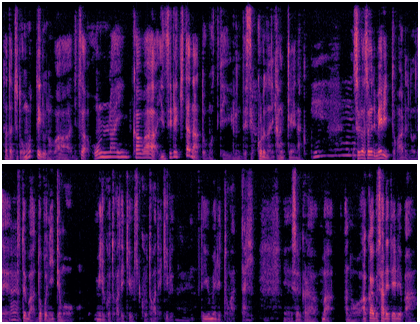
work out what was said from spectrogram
ただちょっと思っているのは、実はオンライン化はいずれ来たなと思っているんですよ。コロナに関係なく。それはそれでメリットがあるので、うん。例えばどこにいても見ることができる、聞くことができるっていうメリットがあったり、えーそれから、まあ、あの、アーカイブされていれば、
